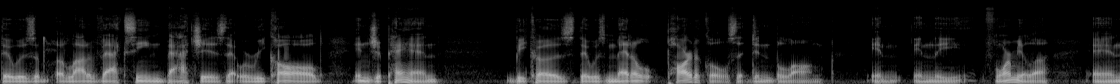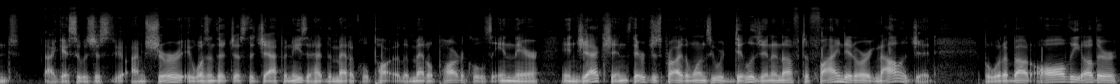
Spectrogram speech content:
there was a, a lot of vaccine batches that were recalled in Japan because there was metal particles that didn't belong in in the formula and I guess it was just. I'm sure it wasn't just the Japanese that had the medical par- the metal particles in their injections. They were just probably the ones who were diligent enough to find it or acknowledge it. But what about all the other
